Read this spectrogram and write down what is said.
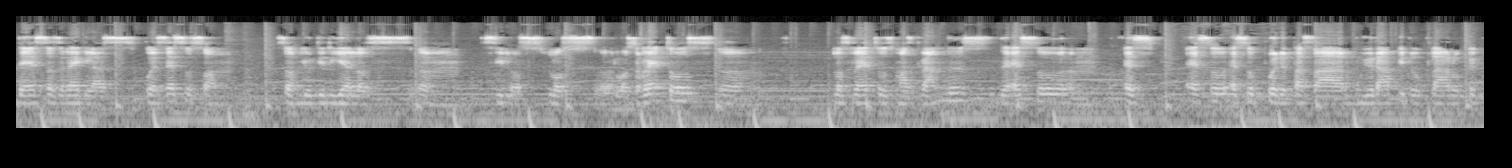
de esas reglas, pues esos son, son yo diría, los, um, sí, los, los, los retos, los retos más grandes de eso. Es, eso, eso puede pasar muy rápido, claro que uh,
